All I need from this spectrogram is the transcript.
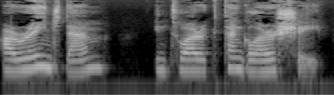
Arrange them into a rectangular shape.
